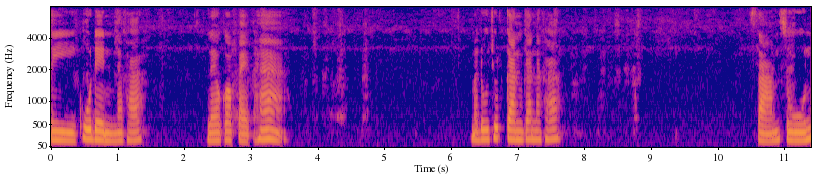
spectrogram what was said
สี่คู่เด่นนะคะ แล้วก็แปดห้ามาดูชุดกันกันนะคะสามศูนย์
